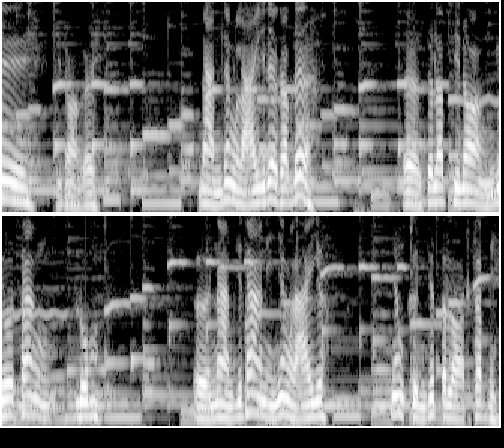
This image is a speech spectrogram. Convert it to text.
ยพี่น้องเอ้ยน้ำยังหลายอยู่เด้อครับเด้อเออสำหรับพี่น้องอยู่ทั้งลุมเออน้ำอยู่ทางนี่ยังหลายอยู่ยังขึ้นอยู่ตลอดครับนี่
